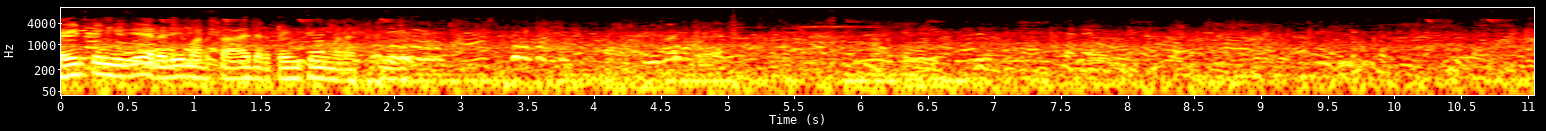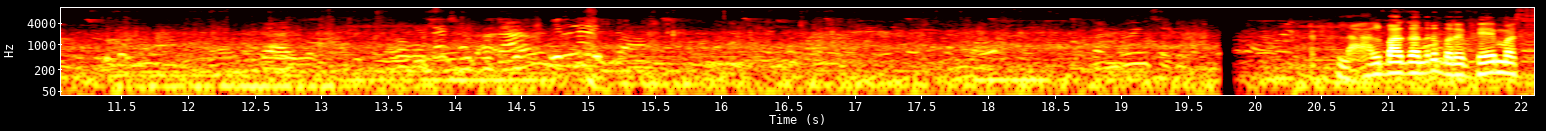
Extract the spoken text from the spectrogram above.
ಪೇಂಟಿಂಗಿಗೆ ರೆಡಿ ಮಾಡ್ತಾ ಇದ್ದಾರೆ, ಪೇಂಟಿಂಗ್ ಮಾಡಕ್ಕೆ. ಲಾಲ್ಬಾಗ್ ಅಂದರೆ ಬರೀ ಫೇಮಸ್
